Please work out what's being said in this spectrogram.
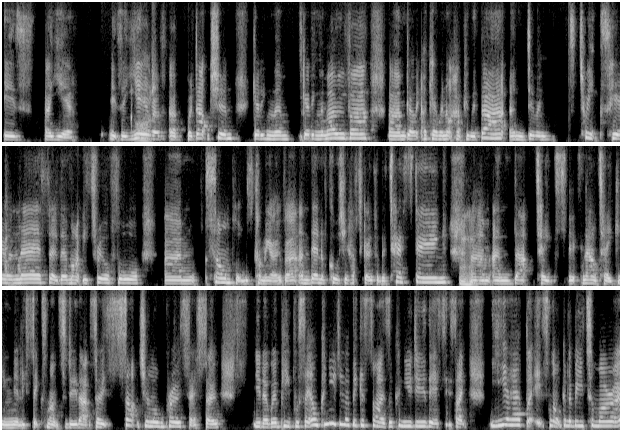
is a year. It's a year of, of, production, getting them getting them over, um, going, okay, we're not happy with that, and doing tweaks here and there. So there might be three or four um, samples coming over, and then of course you have to go for the testing, mm-hmm. um, and that takes. It's now taking nearly six months to do that. So it's such a long process. So you know, when people say, "Oh, can you do a bigger size or can you do this?" It's like, yeah, but it's not going to be tomorrow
